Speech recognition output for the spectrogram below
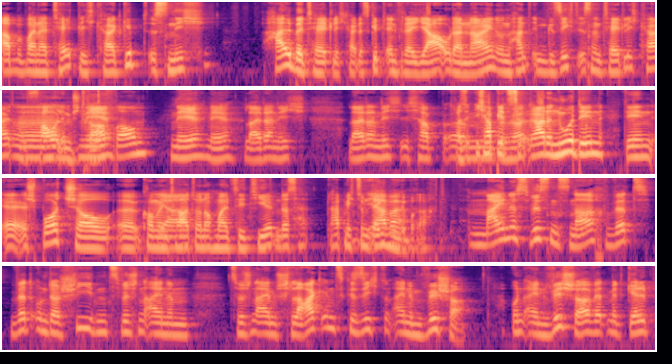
Aber bei einer Tätlichkeit gibt es nicht halbe Tätlichkeit. Es gibt entweder Ja oder Nein und Hand im Gesicht ist eine Tätlichkeit und äh, Foul im Strafraum. Nee, nee, leider nicht. Leider nicht. Ich habe ähm, also ich habe jetzt gerade nur den den äh, Sportschau Kommentator ja. nochmal zitiert und das hat mich zum Denken ja, gebracht. Meines Wissens nach wird wird unterschieden zwischen einem zwischen einem Schlag ins Gesicht und einem Wischer. Und ein Wischer wird mit Gelb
